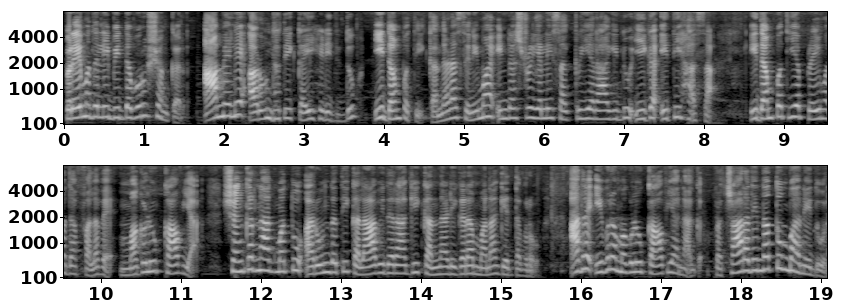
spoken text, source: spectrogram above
ಪ್ರೇಮದಲ್ಲಿ ಬಿದ್ದವರು ಶಂಕರ್. ಆಮೇಲೆ ಅರುಂಧತಿ ಕೈ ಹಿಡಿದಿದ್ದು, ಈ ದಂಪತಿ ಕನ್ನಡ ಸಿನಿಮಾ ಇಂಡಸ್ಟ್ರಿಯಲ್ಲಿ ಸಕ್ರಿಯರಾಗಿದ್ದು ಈಗ ಇತಿಹಾಸ. ಈ ದಂಪತಿಯ ಪ್ರೇಮದ ಫಲವೇ ಮಗಳು ಕಾವ್ಯ. ಶಂಕರ್ ನಾಗ್ ಮತ್ತು ಅರುಂಧತಿ ಕಲಾವಿದರಾಗಿ ಕನ್ನಡಿಗರ ಮನ ಗೆದ್ದವರು. ಆದ್ರೆ ಇವರ ಮಗಳು ಕಾವ್ಯ ನಾಗ್ ಪ್ರಚಾರದಿಂದ ತುಂಬಾನೇ ದೂರ.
